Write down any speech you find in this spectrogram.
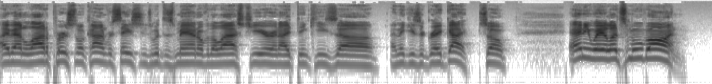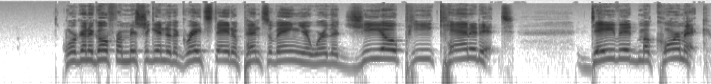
I've had a lot of personal conversations with this man over the last year, and I think he's uh, I think he's a great guy. So, anyway, let's move on. We're going to go from Michigan to the great state of Pennsylvania, where the GOP candidate David McCormick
